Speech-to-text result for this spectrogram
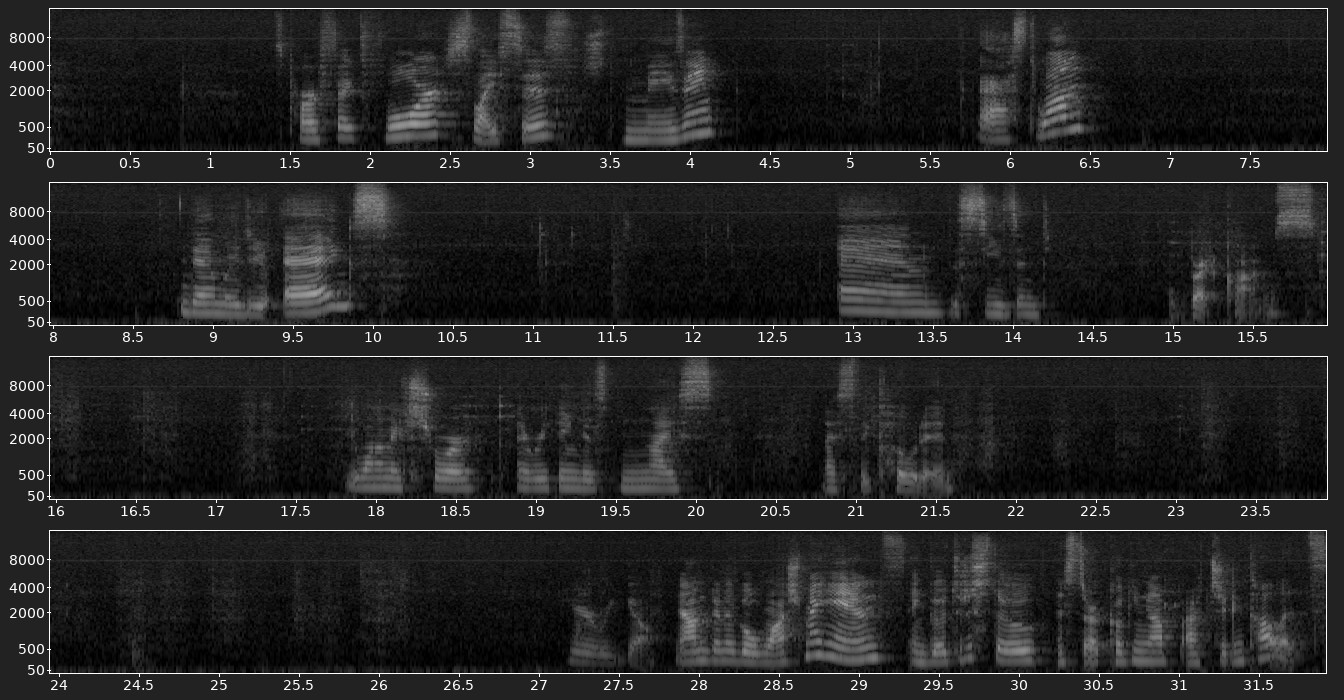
Perfect. Four slices. Amazing. Last one. Then we do eggs and the seasoned breadcrumbs. You want to make sure everything is nice, nicely coated. Here we go. Now I'm to go wash my hands and go to the stove and start cooking up our chicken cutlets.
